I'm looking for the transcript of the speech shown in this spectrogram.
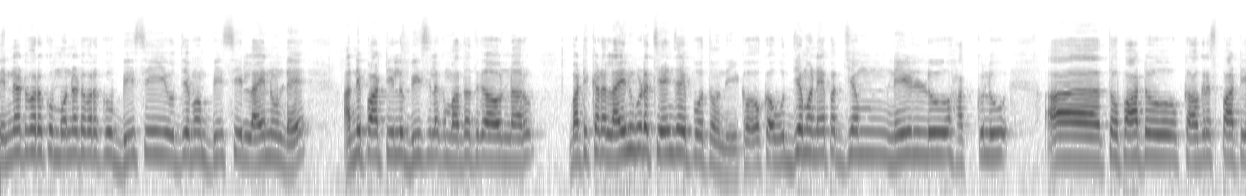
నిన్నటి వరకు మొన్నటి వరకు బీసీ ఉద్యమం బీసీ లైన్ ఉండే. అన్ని పార్టీలు బీసీలకు మద్దతుగా ఉన్నారు. బట్ ఇక్కడ లైన్ కూడా చేంజ్ అయిపోతుంది. ఒక ఉద్యమ నేపథ్యం నీళ్ళు హక్కులు తో పాటు కాంగ్రెస్ పార్టీ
